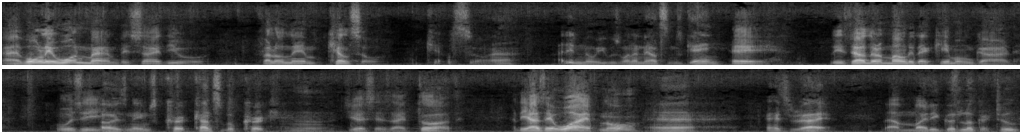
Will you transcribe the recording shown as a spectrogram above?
I have only one man beside you, a fellow named Kelso. Kelso, huh? I didn't know he was one of Nelson's gang. Hey, this other Mountie that came on guard, who is he? Oh, his name's Kirk, Constable Kirk. Oh, just as I thought. And he has a wife, no? Ah, that's right. A mighty good looker, too.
